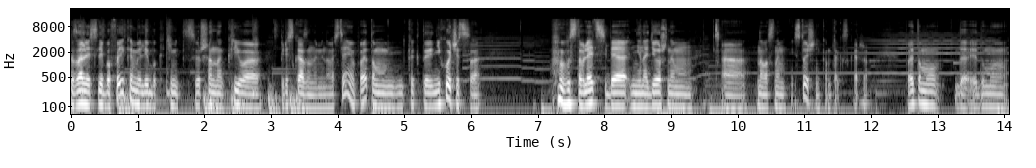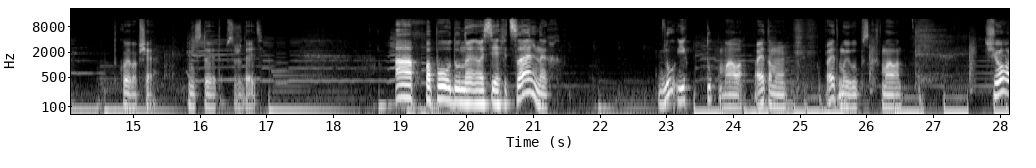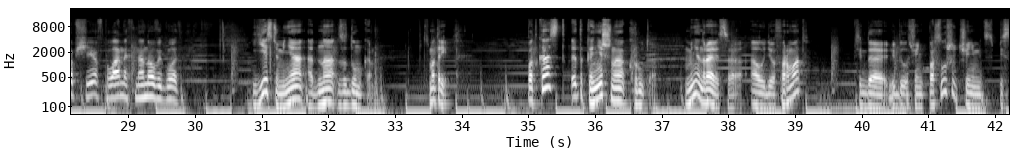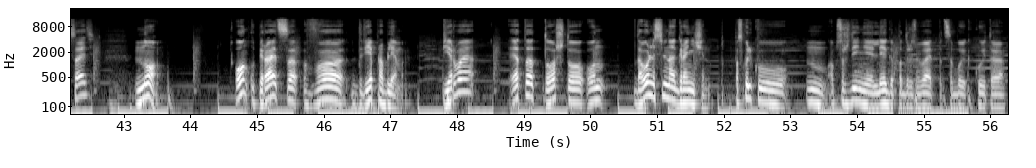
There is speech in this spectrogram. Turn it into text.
оказались либо фейками, либо какими-то совершенно криво пересказанными новостями, поэтому как-то не хочется выставлять себя ненадежным э, новостным источником, так скажем. Поэтому, да, я думаю, такое вообще не стоит обсуждать. А по поводу новостей официальных, ну, их тут мало, поэтому, поэтому и выпусков мало. Чё вообще в планах на Новый год? Есть у меня одна задумка. Смотри, подкаст это, конечно, круто. Мне нравится аудиоформат, всегда любил что-нибудь послушать, что-нибудь записать, но он упирается в две проблемы. Первое — это то, что он довольно сильно ограничен, поскольку м, обсуждение Лего подразумевает под собой какую-то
